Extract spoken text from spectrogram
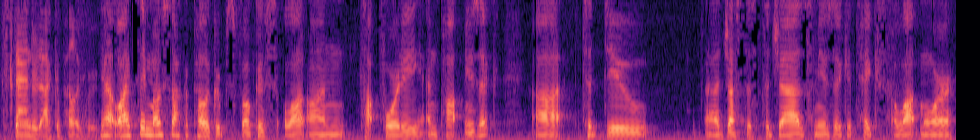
standard a cappella groups? Yeah, well, I'd say most a cappella groups focus a lot on top 40 and pop music. Uh, to do uh, justice to jazz music, it takes a lot more,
